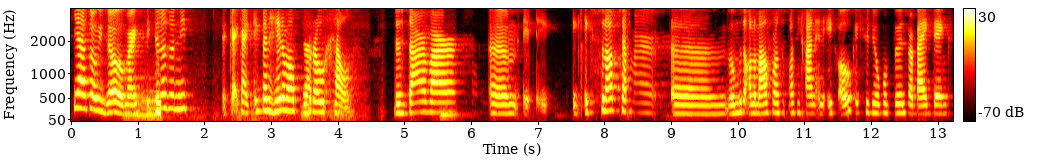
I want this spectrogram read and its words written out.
Ja, sowieso. Maar ik, ik denk dat het niet. Kijk, kijk ik ben helemaal pro-geld. Dus daar waar. Um, ik, ik, ik snap, zeg maar, uh, we moeten allemaal voor onze passie gaan. En ik ook. Ik zit nu op een punt waarbij ik denk,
